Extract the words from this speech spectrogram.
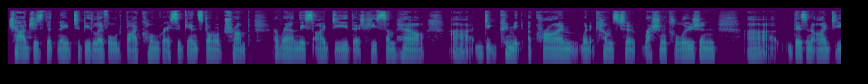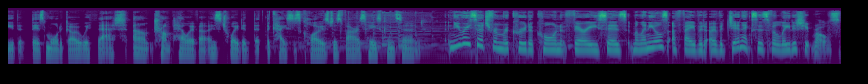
charges that need to be leveled by Congress against Donald Trump around this idea that he somehow uh, did commit a crime when it comes to Russian collusion. Uh, there's an idea that there's more to go with that. Um, Trump, however, has tweeted that the case is closed as far as he's concerned. New research from recruiter Korn Ferry says millennials are favoured over Gen Xers for leadership roles.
